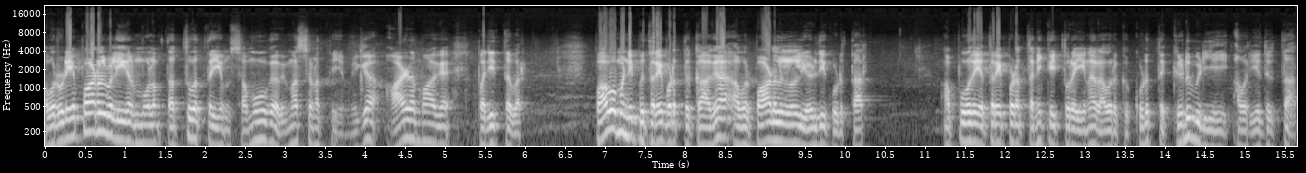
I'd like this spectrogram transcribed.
அவருடைய பாடல் வழிகள் மூலம் தத்துவத்தையும் சமூக விமர்சனத்தையும் மிக ஆழமாக பதித்தவர். பாவமன்னிப்பு திரைப்படத்துக்காக அவர் பாடல்கள் எழுதி கொடுத்தார். அப்போதைய திரைப்பட தணிக்கைத்துறையினர் அவருக்கு கொடுத்த கெடுபிடியை அவர் எதிர்த்தார்.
